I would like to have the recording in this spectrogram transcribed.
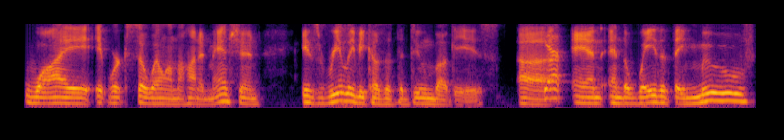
why it works so well on the Haunted Mansion is really because of the Doom buggies uh, Yep. and and the way that they move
